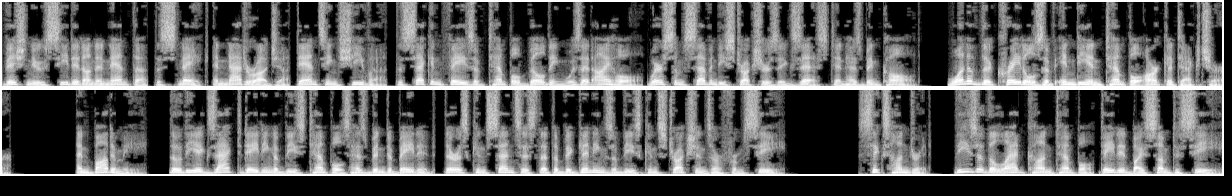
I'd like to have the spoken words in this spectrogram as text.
Vishnu seated on Anantha the snake and Nataraja dancing Shiva. The second phase of temple building was at Aihole where some 70 structures exist and has been called one of the cradles of Indian temple architecture, and Badami. Though the exact dating of these temples has been debated, there is consensus that the beginnings of these constructions are from c. 600. These are the Lad Khan temple dated by some to c.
